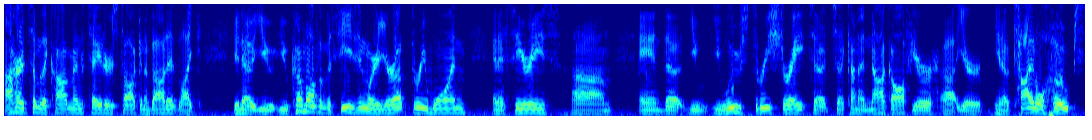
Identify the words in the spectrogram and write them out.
I heard some of the commentators talking about it, like you know you you come off of a season where you're up three one in a series. Um, and the, you you lose three straight to, to kind of knock off your uh, your you know title hopes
